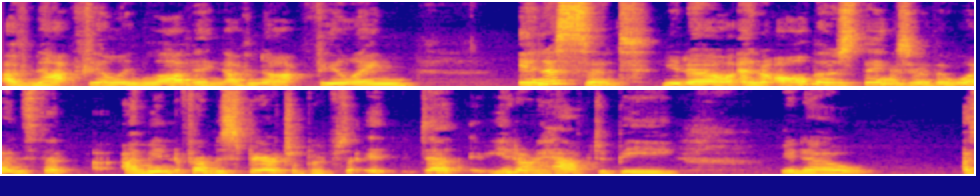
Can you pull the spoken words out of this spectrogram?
of not feeling loving, of not feeling innocent, you know, and all those things are the ones that I mean, from a spiritual perspective, you don't have to be, you know, a,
